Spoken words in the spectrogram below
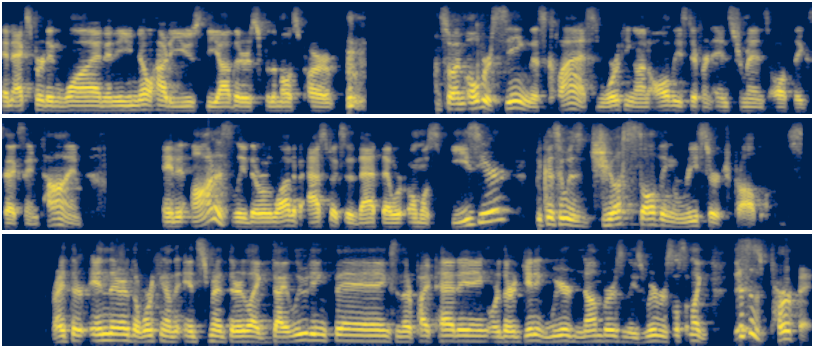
an expert in one and you know how to use the others for the most part. so I'm overseeing this class working on all these different instruments all at the exact same time. And it, honestly, there were a lot of aspects of that that were almost easier because it was just solving research problems right? They're in there, they're working on the instrument, they're like diluting things and they're pipetting or they're getting weird numbers and these weird results. I'm like, this is perfect.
